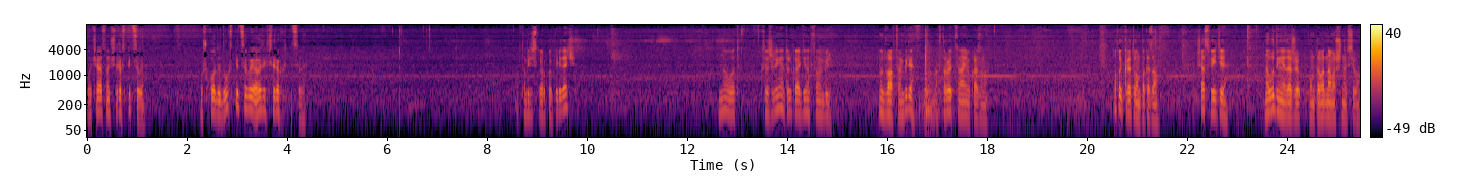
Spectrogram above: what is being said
Получается он четырехспицевый. У Шкоды двухспицевый, а у этих четырехспицевый. Автоматическая рукой передач. Ну вот. К сожалению, только один автомобиль. Ну, два автомобиля, на второй цена не указана. Ну, хоть Крета вам показал. Сейчас, видите, на выдане даже, по-моему, там одна машина всего.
